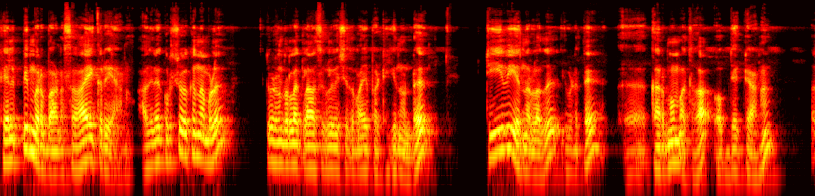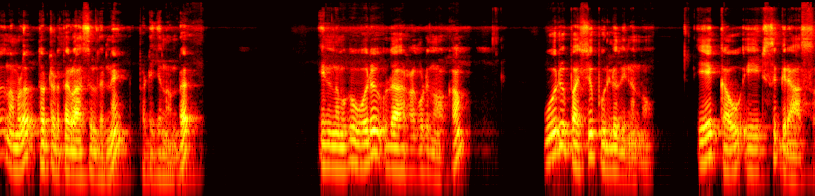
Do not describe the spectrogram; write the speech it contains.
ഹെൽപ്പിംഗ് വെർബാണ് സഹായക്രിയയാണ്. അതിനെക്കുറിച്ചുമൊക്കെ നമ്മൾ തുടർന്നുള്ള ക്ലാസ്സുകൾ വിശദമായി പഠിക്കുന്നുണ്ട്. ടി വി എന്നുള്ളത് ഇവിടുത്തെ കർമ്മം അഥവാ ഒബ്ജക്റ്റാണ്. അത് നമ്മൾ തൊട്ടടുത്ത ക്ലാസ്സിൽ തന്നെ പഠിക്കുന്നുണ്ട്. ഇനി നമുക്ക് ഒരു ഉദാഹരണം കൂടി നോക്കാം. ഒരു പശു പുല്ല് തിന്നുന്നു. എ കൗ ഈറ്റ്സ് ഗ്രാസ്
